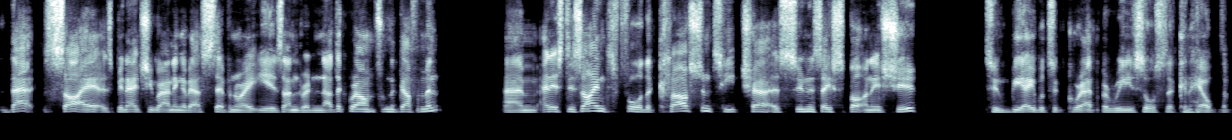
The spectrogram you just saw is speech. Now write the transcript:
that site has been actually running about seven or eight years under another grant from the government, um, and it's designed for the classroom teacher as soon as they spot an issue to be able to grab a resource that can help them.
